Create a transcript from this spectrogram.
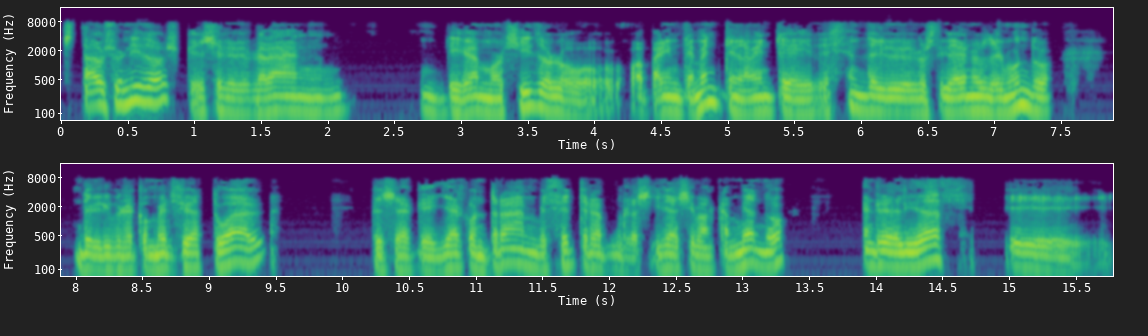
Estados Unidos, que es el gran digamos, ídolo aparentemente en la mente de, los ciudadanos del mundo del libre comercio actual, pese a que ya con Trump, etcétera, pues las ideas iban cambiando, en realidad eh,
